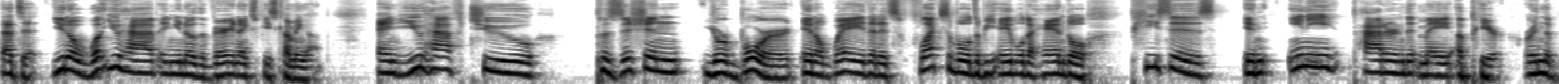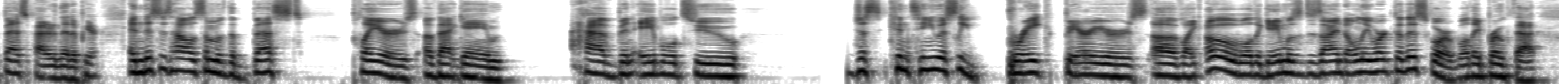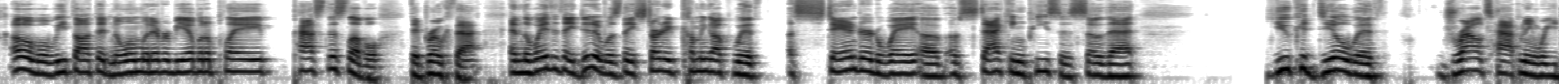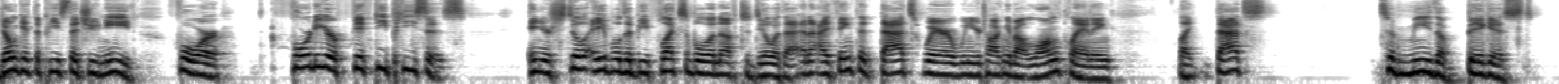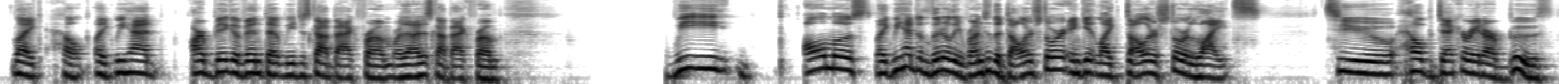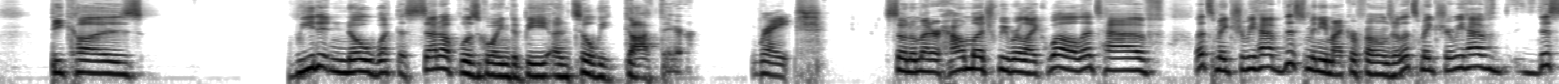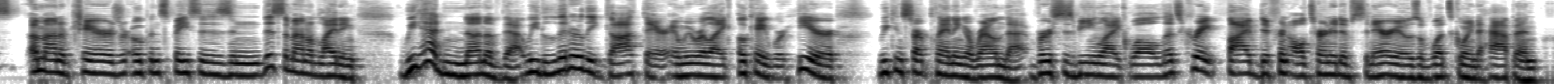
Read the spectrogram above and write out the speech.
that's it. You know what you have, and you know the very next piece coming up. And you have to position your board in a way that it's flexible to be able to handle pieces in any pattern that may appear or in the best pattern that appear. And this is how some of the best players of that game have been able to just continuously break barriers of like, oh, well, the game was designed to only work to this score. Well, they broke that. Oh, well, we thought that no one would ever be able to play past this level. They broke that. And the way that they did it was they started coming up with a standard way of, of stacking pieces so that you could deal with droughts happening where you don't get the piece that you need for 40 or 50 pieces and you're still able to be flexible enough to deal with that. And I think that that's where, when you're talking about long planning, like that's to me the biggest like help. Like we had our big event that we just got back from, or that I just got back from. We almost like we had to literally run to the dollar store and get like dollar store lights to help decorate our booth because we didn't know what the setup was going to be until we got there. Right. So no matter how much we were like, well, let's have let's make sure we have this many microphones or let's make sure we have this amount of chairs or open spaces and this amount of lighting. We had none of that. We literally got there and we were like, okay, we're here. We can start planning around that versus being like, well, let's create five different alternative scenarios of what's going to happen.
